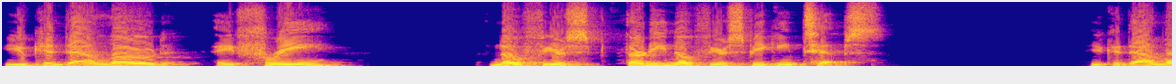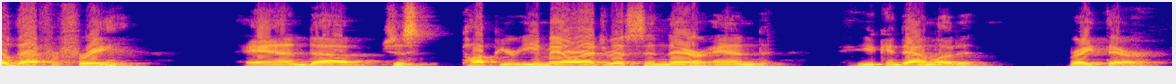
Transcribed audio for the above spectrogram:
you can download a free no fear 30 no fear speaking tips You can download that for free and uh, just pop your email address in there and you can download it right there.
